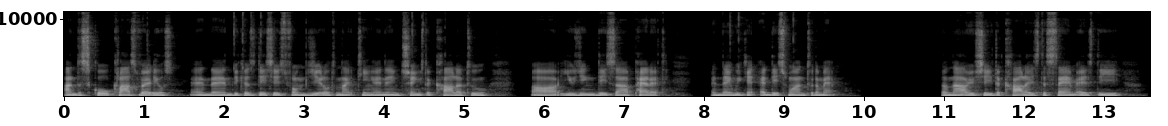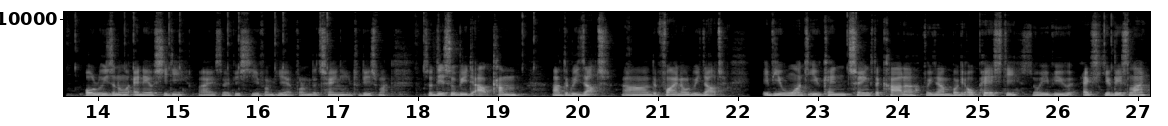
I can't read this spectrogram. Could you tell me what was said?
underscore class values and then because this is from 0 to 19 and then change the color to uh, using this uh, palette and then we can add this one to the map so now you see the color is the same as the original NLCD right? So if you see from here from the training to this one. So this will be the outcome of the result uh, the final result. If you want you can change the color for example the opacity. So if you execute this line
